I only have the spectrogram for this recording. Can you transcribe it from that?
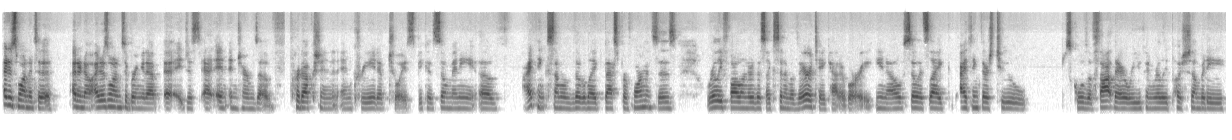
I just wanted to I don't know I just wanted to bring it up uh, just at, in, in terms of production and creative choice because so many of I think some of the like best performances really fall under this like cinema verite category, you know. So it's like I think there's two schools of thought there where you can really push somebody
